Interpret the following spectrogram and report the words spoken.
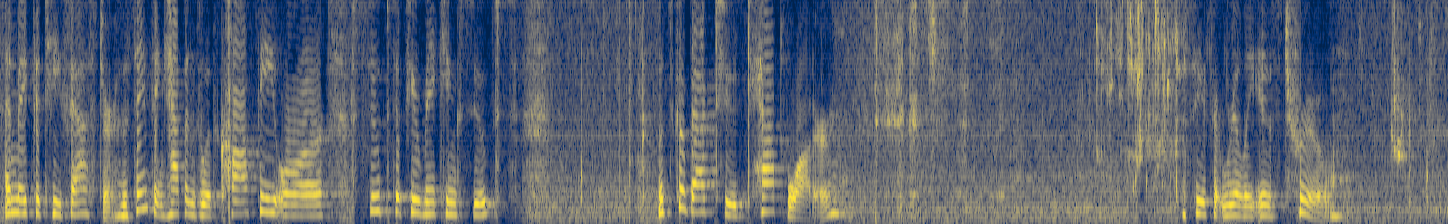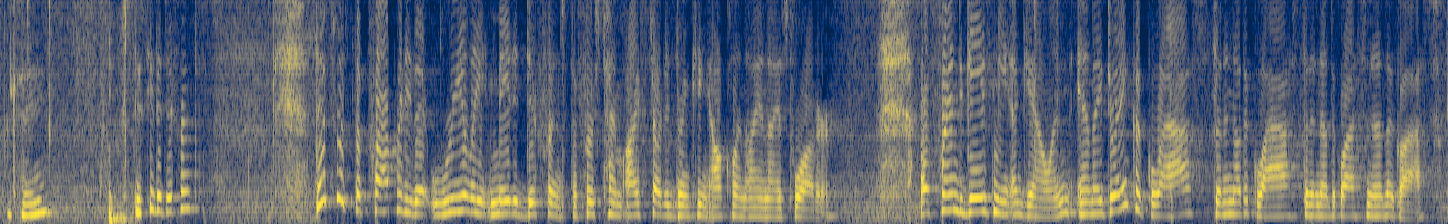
and make the tea faster. The same thing happens with coffee or soups if you're making soups. Let's go back to tap water to see if it really is true. Okay, you see the difference? This was the property that really made a difference the first time I started drinking alkaline ionized water. A friend gave me a gallon and I drank a glass, then another glass, then another glass, and another glass.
